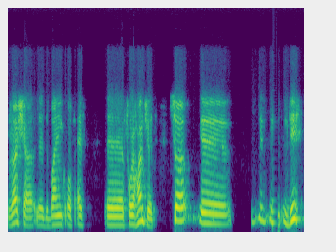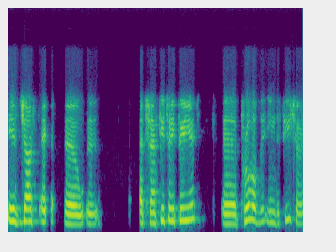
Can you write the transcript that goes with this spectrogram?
Russia, the buying of S-400. So this is just a, a, a transitory period. Uh, probably in the future,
